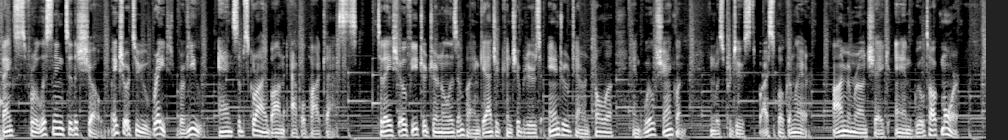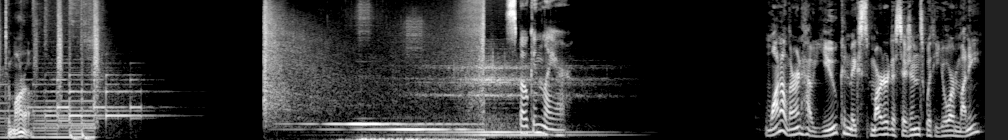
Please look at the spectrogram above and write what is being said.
Thanks for listening to the show. Make sure to rate, review, and subscribe on Apple Podcasts. Today's show featured journalism by Engadget contributors Andrew Tarantola and Will Shanklin and was produced by Spoken Layer. I'm Imran Sheikh, and we'll talk more tomorrow. Spoken Layer. Want to learn how you can make smarter decisions with your money?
